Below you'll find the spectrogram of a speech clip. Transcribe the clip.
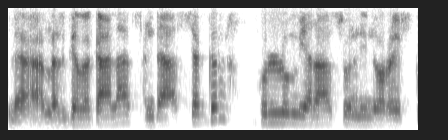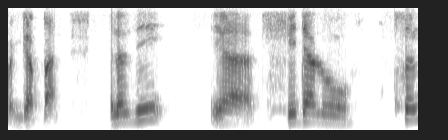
ለመዝገበ ቃላት እንዳያስቸግር ሁሉም የራሱን ሊኖረው ይገባል። ስለዚህ የፊደሉ ስም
